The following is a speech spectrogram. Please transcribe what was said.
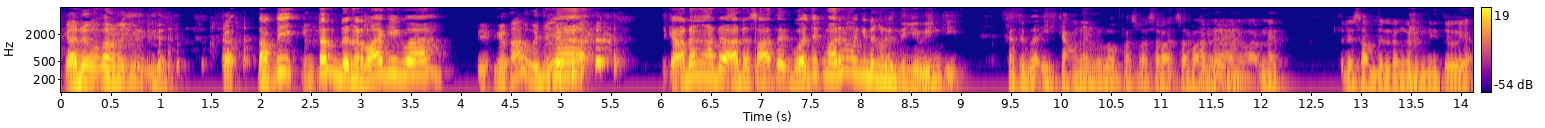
kadang gua kan mikir "Ih, ka- tapi ntar denger lagi gua Ya, gak tahu gue juga iya kadang ada ada saatnya gua aja kemarin lagi dengerin Tinggi Winky kata gua ih kangen gua pas pas sama, sama warnet Iya. main warnet terus sambil dengerin itu ya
